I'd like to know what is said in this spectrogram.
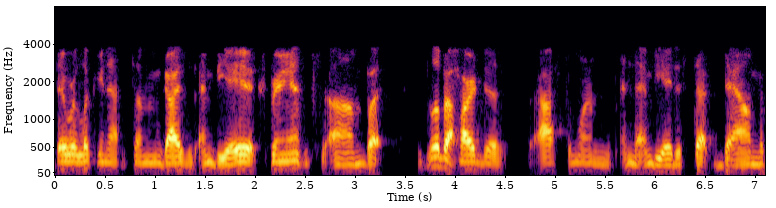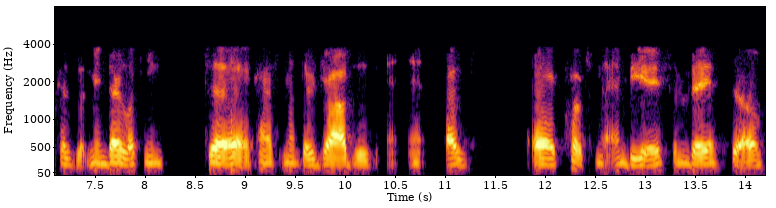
they were looking at some guys with NBA experience, um, but it's a little bit hard to ask someone in the NBA to step down because I mean they're looking to kind of cement their jobs as as a coach in the NBA someday. So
